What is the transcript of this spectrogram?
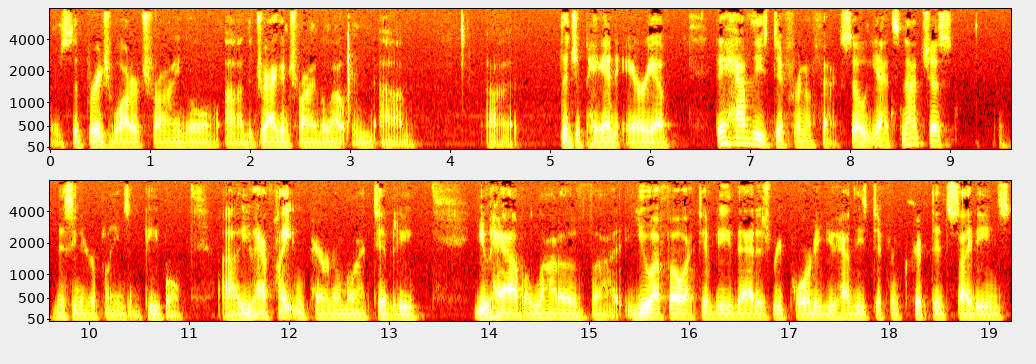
there's the Bridgewater Triangle, uh, the Dragon Triangle out in um, uh, the Japan area, they have these different effects. So, yeah, it's not just missing airplanes and people. Uh, you have heightened paranormal activity. You have a lot of uh, UFO activity that is reported. You have these different cryptid sightings.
